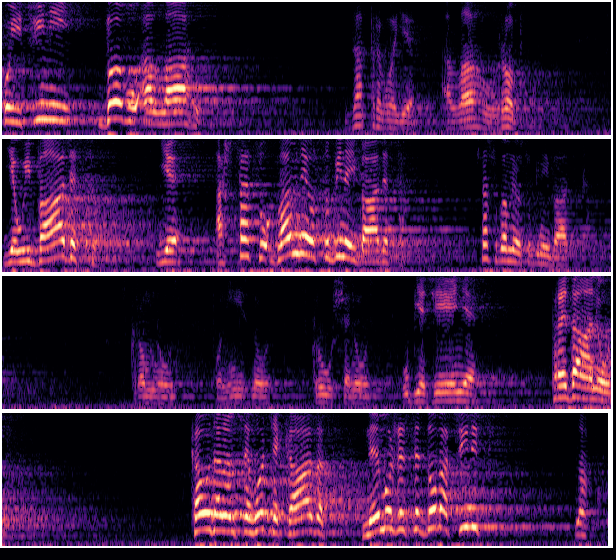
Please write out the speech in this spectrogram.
koji čini dovu Allahu. Zapravo je Allahu rob. Je u ibadetu. Je, a šta su glavne osobine ibadeta? Šta su glavne osobine ibadeta? Skromnost poniznost skrušenost ubjeđenje predanost. Kao da nam se hoće kazat ne može se dova činiti nakon.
